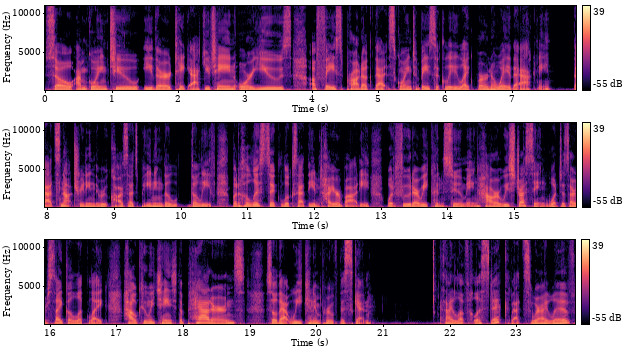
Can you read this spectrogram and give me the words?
So I'm going to either take Accutane or use a face product that's going to basically like burn away the acne. That's not treating the root cause. That's painting the, the leaf. But holistic looks at the entire body. What food are we consuming? How are we stressing? What does our cycle look like? How can we change the patterns so that we can improve the skin? I love holistic. That's where I live.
